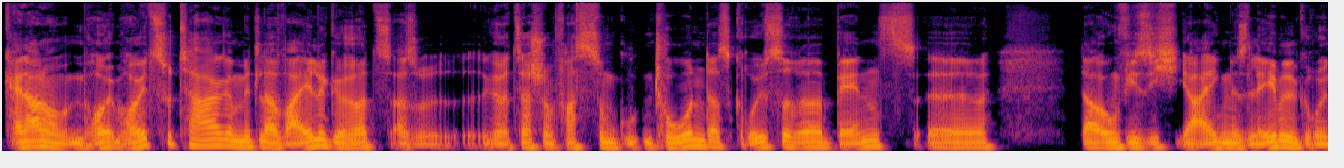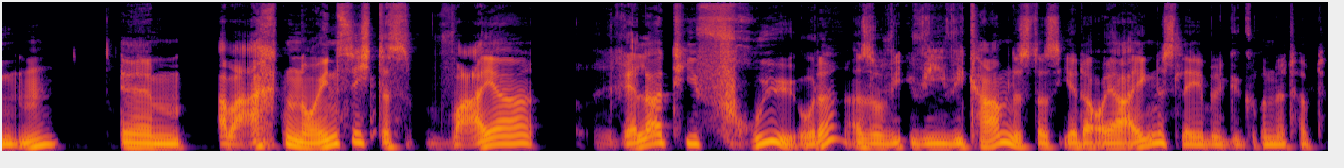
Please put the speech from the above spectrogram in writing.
keine Ahnung, heu- heutzutage mittlerweile gehört es, also gehört ja schon fast zum guten Ton, dass größere Bands äh, da irgendwie sich ihr eigenes Label gründen. Ähm, aber 98, das war ja relativ früh, oder? Also wie, wie, wie kam das, dass ihr da euer eigenes Label gegründet habt?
